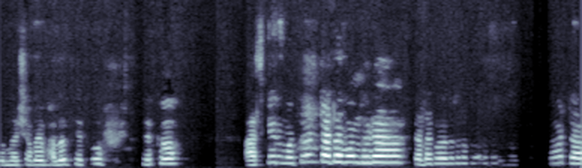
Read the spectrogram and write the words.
তোমরা সবাই ভালো থেকো থেকো। আজকের মতন, টাটা বন্ধুরা। টাটা করে টাটা।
